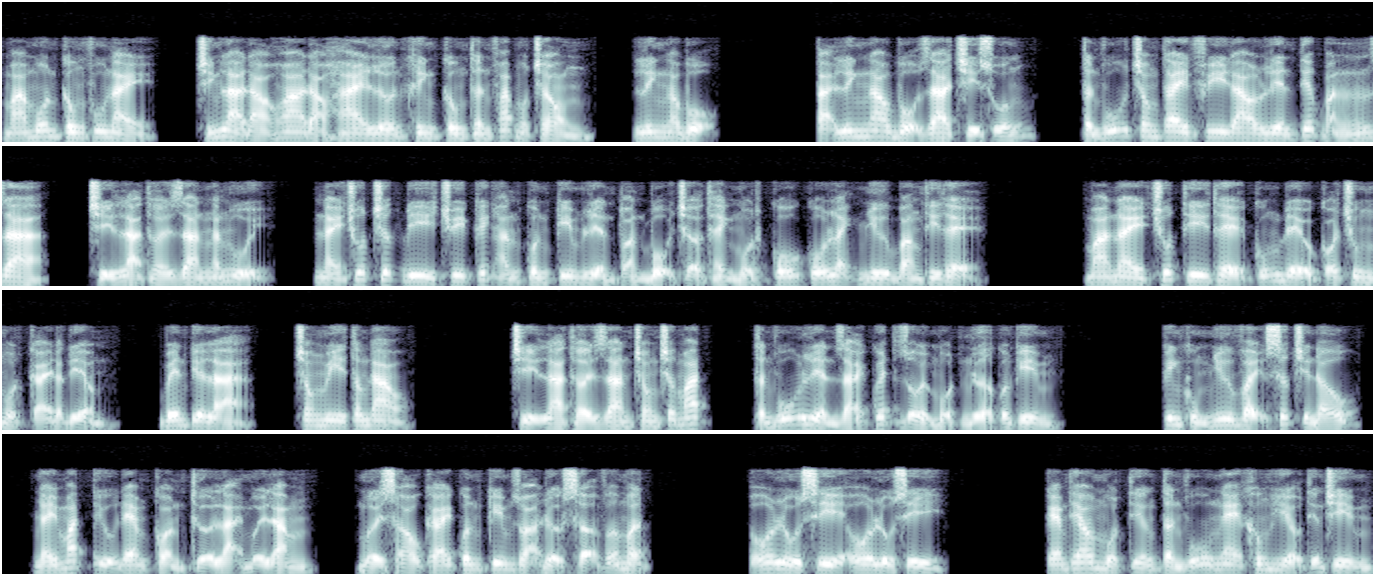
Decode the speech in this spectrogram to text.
Mà môn công phu này, chính là đào hoa đảo hai lớn khinh công thân pháp một trong, linh nga bộ tại linh ngao bộ ra chỉ xuống, tần vũ trong tay phi đao liên tiếp bắn ra, chỉ là thời gian ngắn ngủi, này chút trước đi truy kích hắn quân kim liền toàn bộ trở thành một cỗ cố lạnh như băng thi thể. Mà này chút thi thể cũng đều có chung một cái đặc điểm, bên kia là trong mi tâm đao. Chỉ là thời gian trong trước mắt, tần vũ liền giải quyết rồi một nửa quân kim. Kinh khủng như vậy sức chiến đấu, nháy mắt tựu đem còn thừa lại mười lăm, mười sáu cái quân kim dọa được sợ vỡ mật. Ô lù xì ô lù xì kèm theo một tiếng tần vũ nghe không hiểu tiếng chim,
